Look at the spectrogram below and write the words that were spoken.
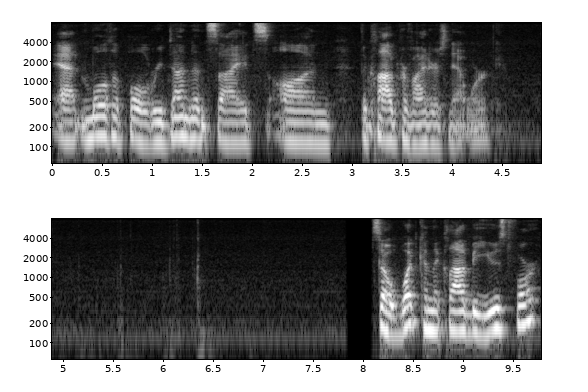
at multiple redundant sites on the cloud provider's network. So what can the cloud be used for?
